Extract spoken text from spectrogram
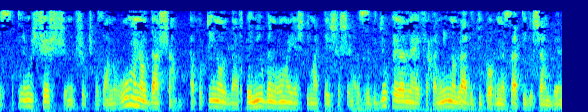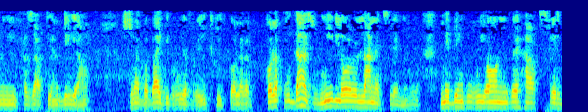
10. 26, אני חושבת שחזרנו. רומה נולדה שם, אחותי נולדה, ביני ובין רומה יש כמעט תשע שנים. אז זה בדיוק היה להפך. אני נולדתי פה ונסעתי לשם ואני חזרתי אנגליה. זאת אומרת, בבית דיברו עברית, כי כל. כל הכבודה הזו, מי לא לן אצלנו? מבן גוריון והרצפלד,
